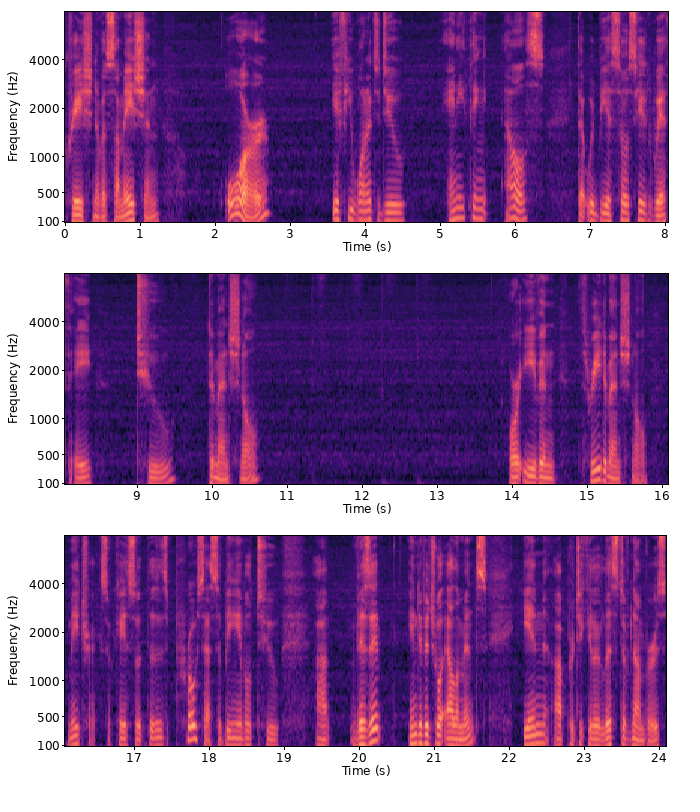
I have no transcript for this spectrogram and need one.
creation of a summation or if you wanted to do anything else that would be associated with a two-dimensional or even three-dimensional matrix. Okay, so this process of being able to uh, visit individual elements in a particular list of numbers,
